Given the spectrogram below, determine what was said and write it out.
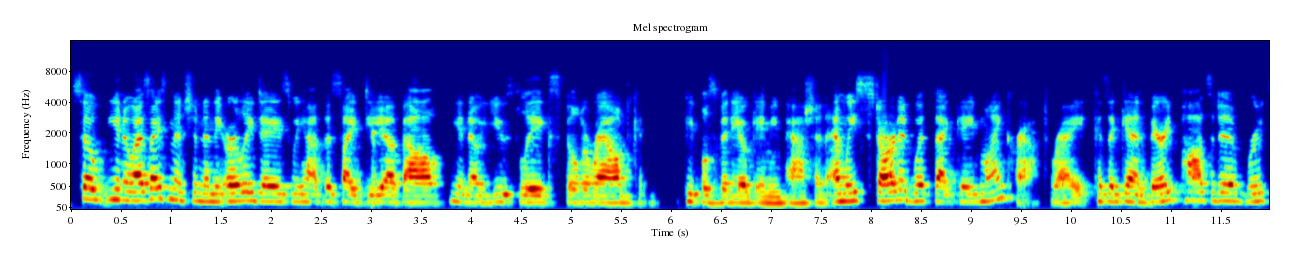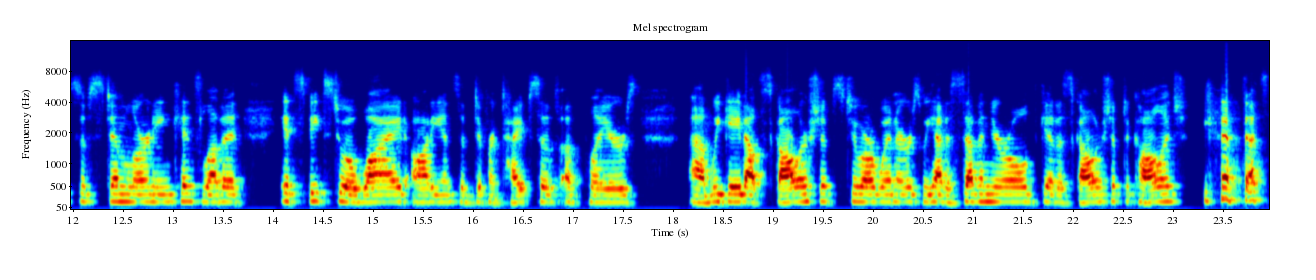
so you know, as I mentioned in the early days, we had this idea about you know youth leagues built around people's video gaming passion, and we started with that game Minecraft, right? Because again, very positive roots of STEM learning. Kids love it. It speaks to a wide audience of different types of, of players. Um, we gave out scholarships to our winners. We had a seven-year-old get a scholarship to college. That's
